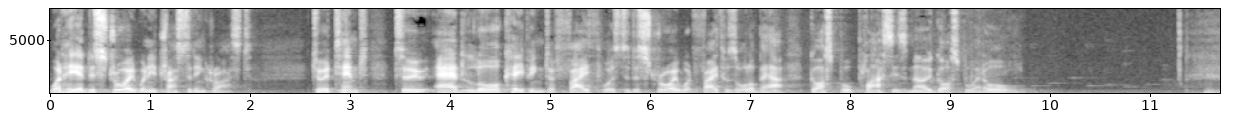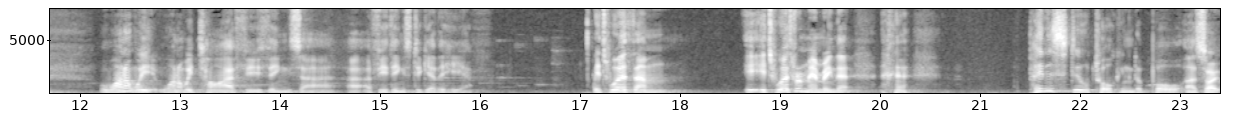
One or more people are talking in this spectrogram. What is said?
what he had destroyed when he trusted in Christ. To attempt to add law keeping to faith was to destroy what faith was all about. Gospel plus is no gospel at all. Why, don't we, why don't we tie a few things, uh, a few things together here? It's worth um, it's worth remembering that Peter's still talking to Paul. Uh, sorry,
